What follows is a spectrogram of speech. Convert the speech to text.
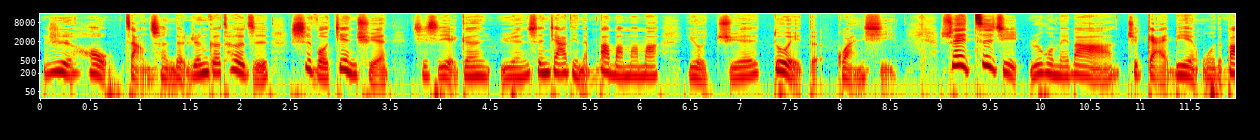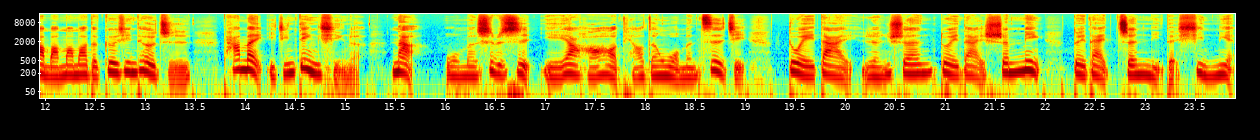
日后长成的人格特质是否健全，其实也跟原生家庭的爸爸妈妈有绝对的关系。所以自己如果没办法去改变我的爸爸妈妈的个性特质，他们已经定型了，那我们是不是也要好好调整我们自己对待人生、对待生命、对待真理的信念？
